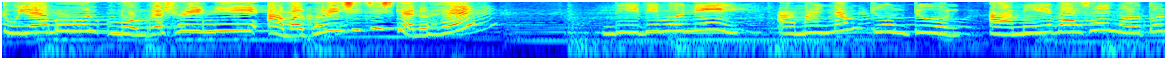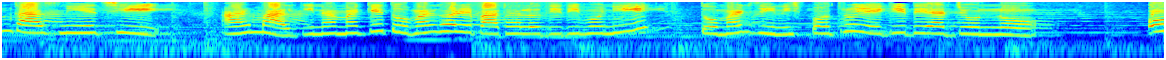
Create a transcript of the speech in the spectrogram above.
তুই এমন নোংরা শরীর নিয়ে আমার ঘরে এসেছিস কেন হ্যাঁ? দিদিমণি আমার নাম টুনটুন। আমি এ বাসায় নতুন কাজ নিয়েছি। আর মালকিন আমাকে তোমার ঘরে পাঠালো দিদিমণি তোমার জিনিসপত্র এগিয়ে দেওয়ার জন্য। ও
